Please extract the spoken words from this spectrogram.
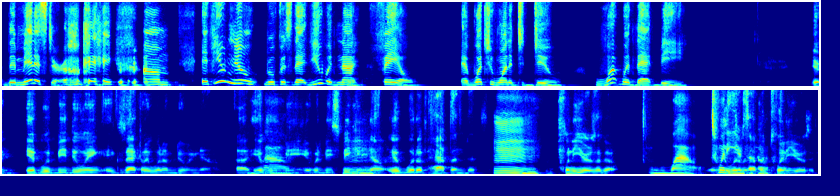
the minister. Okay, um, if you knew Rufus that you would not fail at what you wanted to do, what would that be? It it would be doing exactly what I'm doing now. Uh, it Wow. would be it would be speaking Mm. now. It would have happened Mm, 20 years ago. wow, It 20 would years have ago. 20 years ago.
